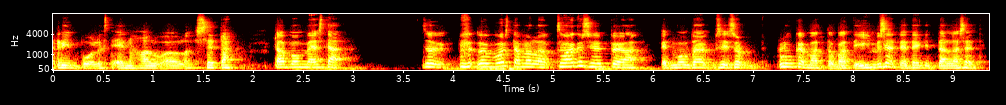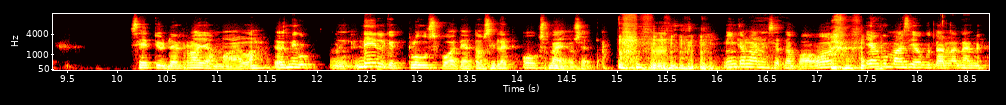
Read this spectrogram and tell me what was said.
rimpuilisesti, en halua olla sitä. Tai mun mielestä se on, se on, musta tavallaan, se on aika söpöä, että multa siis on lukemattomat ihmiset, etenkin tällaiset setyyden rajamailla. Jos niinku 40 plus-vuotiaat on silleen, että onks mä jo setä? Minkälainen setä mä oon? Ja kun mä olisin joku tällainen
